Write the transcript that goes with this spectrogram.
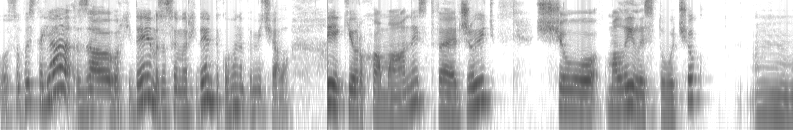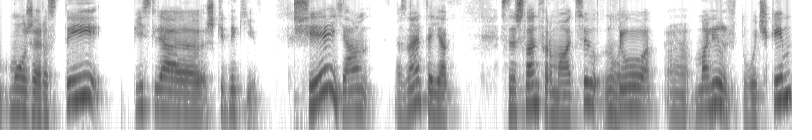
Особисто я за орхідеями, за своїми орхідеями такого не помічала. Деякі орхомани стверджують, що малий листочок може рости після шкідників. Ще я, знаєте, як знайшла інформацію, ну, що е, малі листочки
